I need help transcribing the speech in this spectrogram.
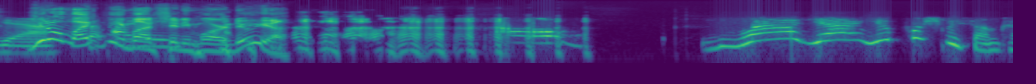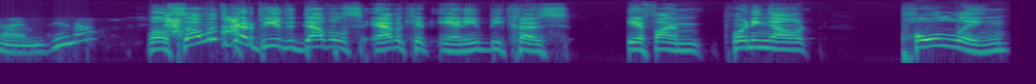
yeah. You don't like But me I much mean- anymore, do you? Oh, well, yeah, you push me sometimes, you know. Well, someone's got to be the devil's advocate, Annie, because if I'm pointing out polling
